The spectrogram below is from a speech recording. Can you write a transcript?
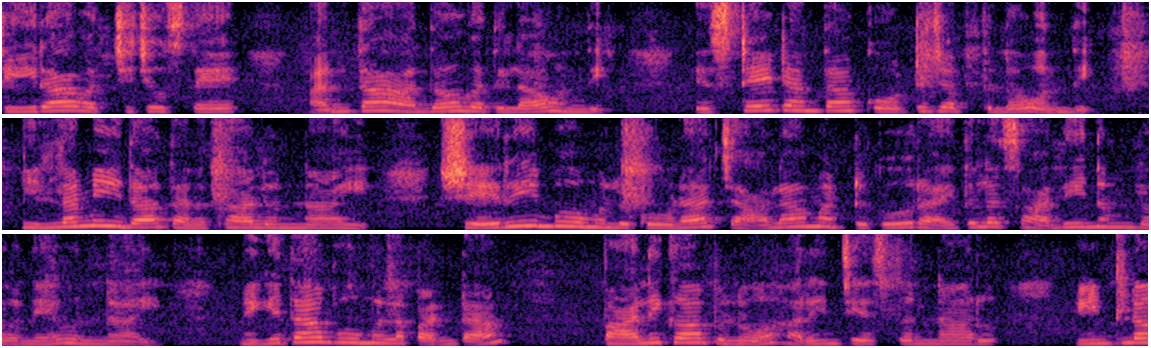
తీరా వచ్చి చూస్తే అంతా అధోగతిలా ఉంది. ఎస్టేట్ అంతా కోర్టు జప్తులో ఉంది. ఇళ్ళ మీద తనఖాలున్నాయి. షేరీ భూములు కూడా చాలా మట్టుకు రైతుల స్వాధీనంలోనే ఉన్నాయి. మిగతా భూముల పంట పాలికాపులు హరించేస్తున్నారు. ఇంట్లో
